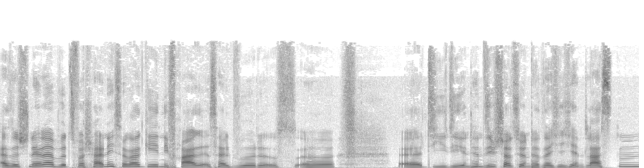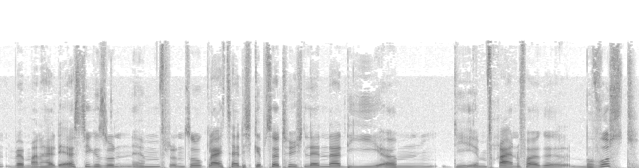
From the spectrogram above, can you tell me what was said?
Also schneller wird es wahrscheinlich sogar gehen. Die Frage ist halt, würde es äh, äh, die, die Intensivstation tatsächlich entlasten, wenn man halt erst die Gesunden impft und so. Gleichzeitig gibt es natürlich Länder, die ähm, die Impfreihenfolge bewusst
